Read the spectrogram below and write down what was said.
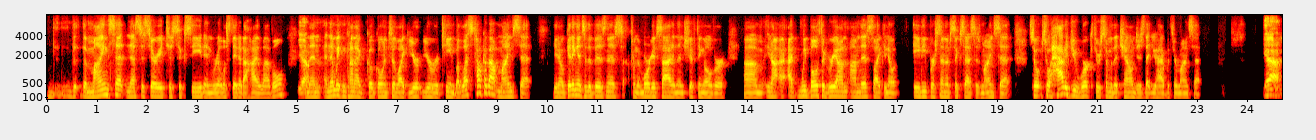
the, the mindset necessary to succeed in real estate at a high level. Yeah. And then and then we can kind of go go into like your your routine. But let's talk about mindset you know getting into the business from the mortgage side and then shifting over. Um, you know I, I, we both agree on on this like you know 80% of success is mindset. So so how did you work through some of the challenges that you had with your mindset? Yeah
